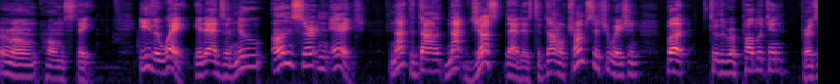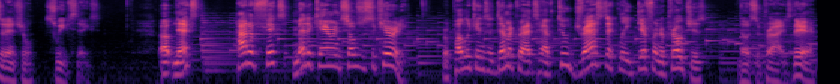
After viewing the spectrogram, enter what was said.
her own home state. Either way, it adds a new, uncertain edge, not to Donald, not just that is to Donald Trump's situation, but to the Republican presidential sweepstakes. Up next, how to fix Medicare and Social Security. Republicans and Democrats have two drastically different approaches. No surprise there.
